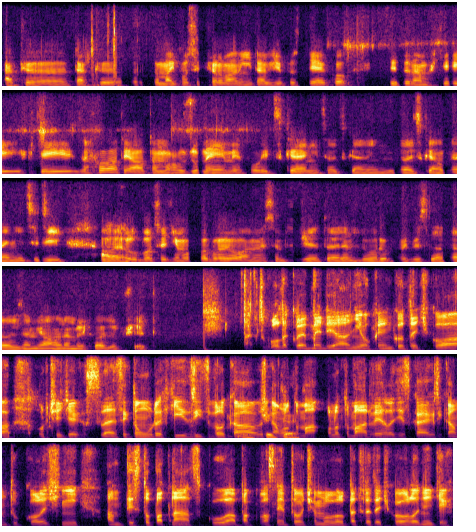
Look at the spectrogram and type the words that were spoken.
tak, uh, tak to mají posekrovaný tak, že prostě jako si to tam chtějí, chtějí zachovat. Já tomu rozumím, je to lidské, nic lidské, lidského mi není cizí, ale hluboce tím okobruju a myslím si, že je to jeden z důvodů, proč by se ta televize měla honem rychle zrušit tak to bylo takové mediální okénko teďko a určitě své si k tomu bude chtít říct velká, říkám, ono to, má, ono to má dvě hlediska, jak říkám, tu koleční anti 115 a pak vlastně to, o čem mluvil Petr teďko ohledně těch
